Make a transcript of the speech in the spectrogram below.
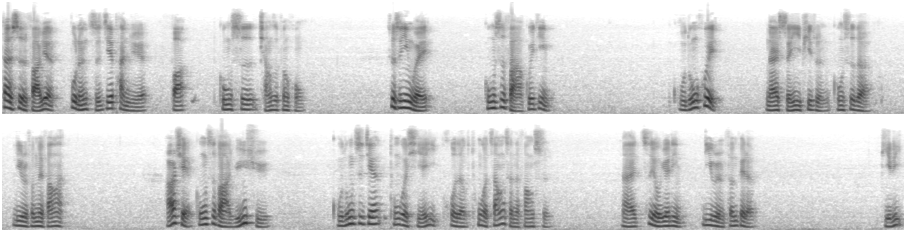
但是法院不能直接判决法公司强制分红，这是因为公司法规定股东会来审议批准公司的利润分配方案，而且公司法允许股东之间通过协议或者通过章程的方式来自由约定。利润分配的比例，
